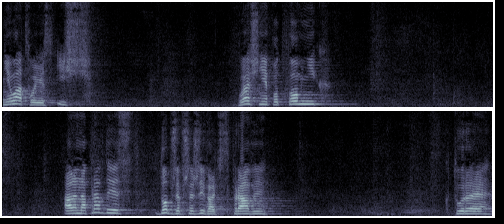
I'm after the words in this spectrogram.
Niełatwo jest iść właśnie pod pomnik, ale naprawdę jest dobrze przeżywać sprawy, które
